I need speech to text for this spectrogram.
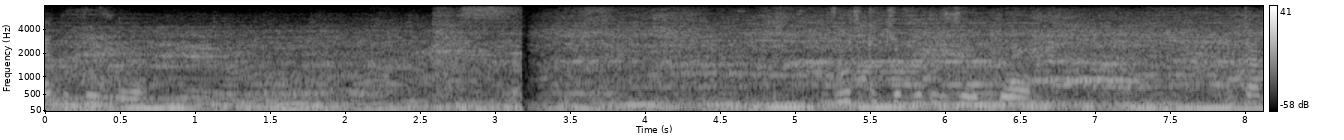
Это тяжело. Вот как я выглядел до. Как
